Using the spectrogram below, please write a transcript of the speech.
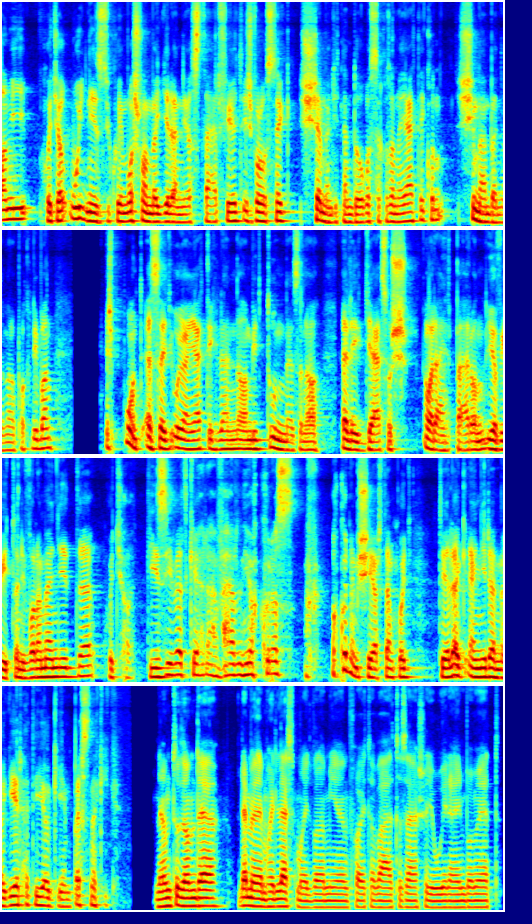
ami, hogyha úgy nézzük, hogy most van megjelenni a Starfield, és valószínűleg semmennyit nem dolgoztak azon a játékon, simán benne van a pakliban, és pont ez egy olyan játék lenne, ami tudna ezen a elég gyászos aránypáron javítani valamennyit, de hogyha tíz évet kell rá várni, akkor, az, akkor nem is értem, hogy tényleg ennyire megérheti a Game Pass nekik. Nem tudom, de remélem, hogy lesz majd valamilyen fajta változás a jó irányba, mert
